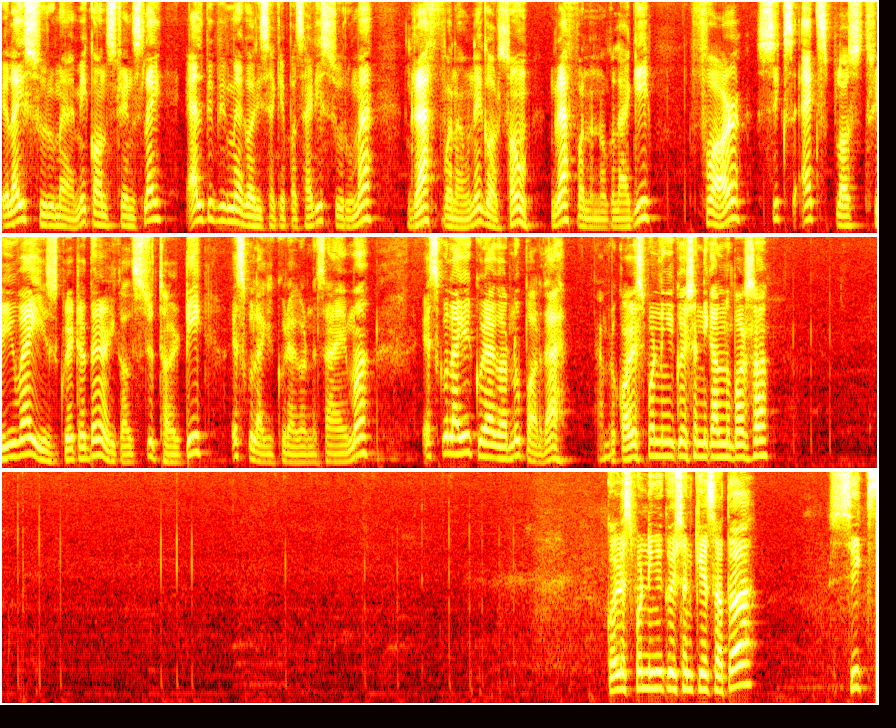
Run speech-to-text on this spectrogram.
यसलाई सुरुमा हामी कन्सटेन्सलाई एलपिपीमा गरिसके पछाडि सुरुमा ग्राफ बनाउने गर्छौँ। ग्राफ बनाउनको लागि for six X plus three Y is greater than equals to thirty यसको लागि कुरा गर्न चाहेँ म। यसको लागि कुरा गर्नु पर्दा हाम्रो करेस्पोन्डिङ इक्वेसन निकाल्नुपर्छ। करेस्पोन्डिङ इक्वेसन के छ त six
